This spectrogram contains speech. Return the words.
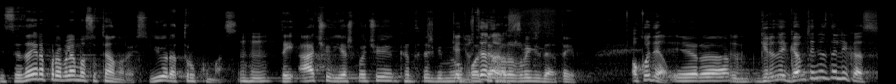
Visada yra problema su tenorais, jų yra trūkumas. Mhm. Tai ačiū viešpačiui, kad aš gimiau po tenoro žvaigždė. Taip. O kodėl? Ir... Grinai gamtinis dalykas?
